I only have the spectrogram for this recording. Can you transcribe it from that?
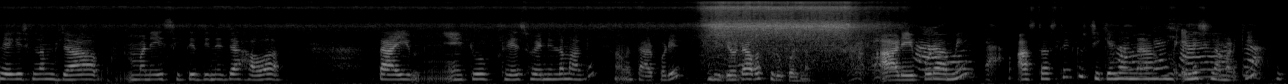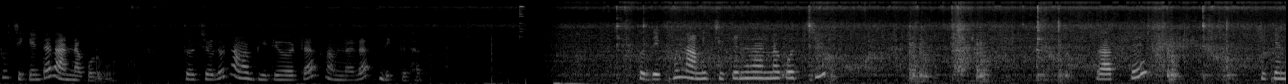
হয়ে গেছিলাম। যা মানে এই শীতের দিনে যা হাওয়া, তাই একটু ফ্রেশ হয়ে নিলাম আগে। তারপরে ভিডিওটা আবার শুরু করলাম। আর এরপরে আমি আস্তে আস্তে একটু চিকেন রান্না এনেছিলাম আর কি। একটু চিকেনটা রান্না করব। তো চলুন আমার ভিডিওটা আপনারা দেখতে থাকুন। তো দেখুন, আমি চিকেন রান্না করছি। রাত্রে চিকেন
